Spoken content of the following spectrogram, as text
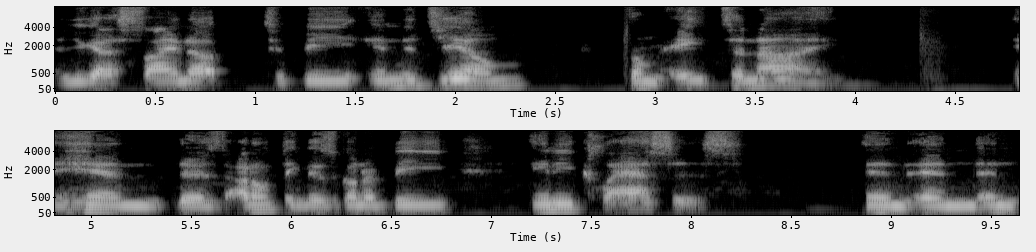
and you got to sign up to be in the gym from eight to nine. And there's, I don't think there's going to be any classes, and and and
